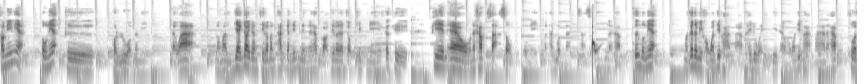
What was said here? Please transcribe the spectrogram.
คราวนี้เนี่ยตรงเนี้ยคือผลรวมนั่นเองแต่ว่าเรามาแยกย่อยกันทีละบรรทัดกันนิดนึงนะครับ ก่อนที่เราจะจบคลิปนี้ก็คือ PNL นะครับสะสมตรงนี้บรรทัดบนนะสะสมนะครับ ซึ่งตรงเนี้ยมันก็จะมีของวันที่ผ่านมามาให้ด้วย PNL ของวันที่ผ่านมานะครับ ส่วน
